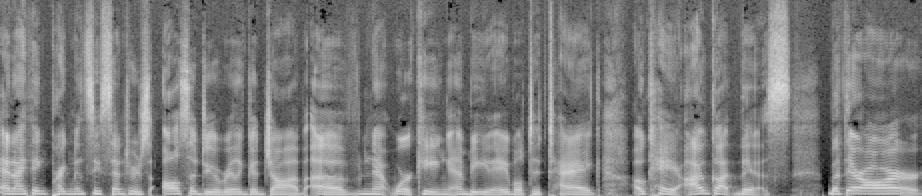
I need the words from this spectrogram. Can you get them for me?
And I think pregnancy centers also do a really good job of networking and being able to tag, okay, I've got this. But there are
